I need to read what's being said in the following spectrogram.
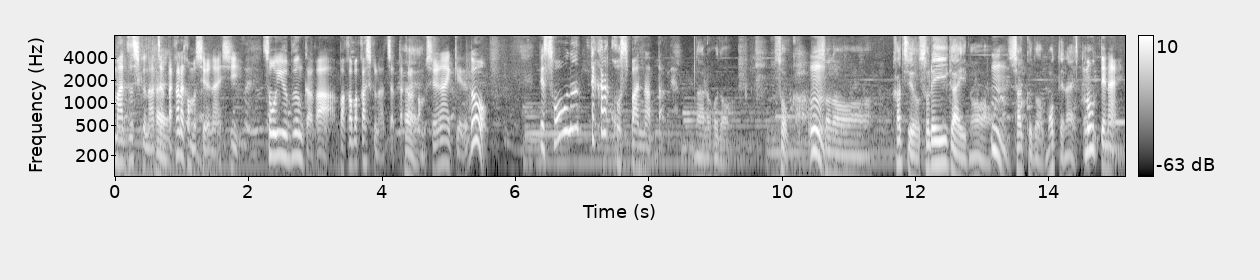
貧しくなっちゃったからかもしれないし、そういう文化がバカバカしくなっちゃったからかもしれないけれど、でそうなってからコスパになったんだよ。なるほど。そうか、うん。その価値をそれ以外のうん。尺度を持ってないと、持ってない。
